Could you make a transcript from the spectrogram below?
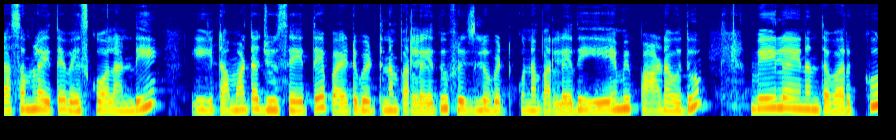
రసంలో అయితే వేసుకోవాలండి. ఈ టమాటా జ్యూస్ అయితే బయట పెట్టినా పర్లేదు ఫ్రిడ్జ్లో పెట్టుకున్నా పర్లేదు ఏమి పాడవదు. వీలైనంత వరకు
